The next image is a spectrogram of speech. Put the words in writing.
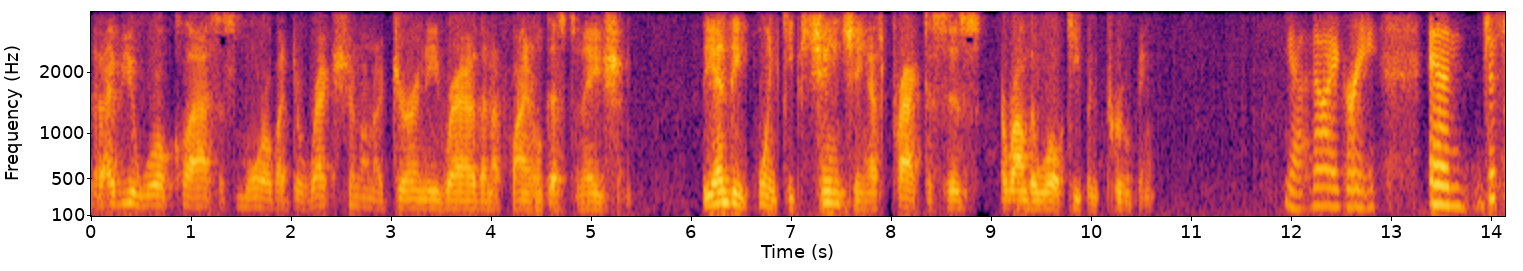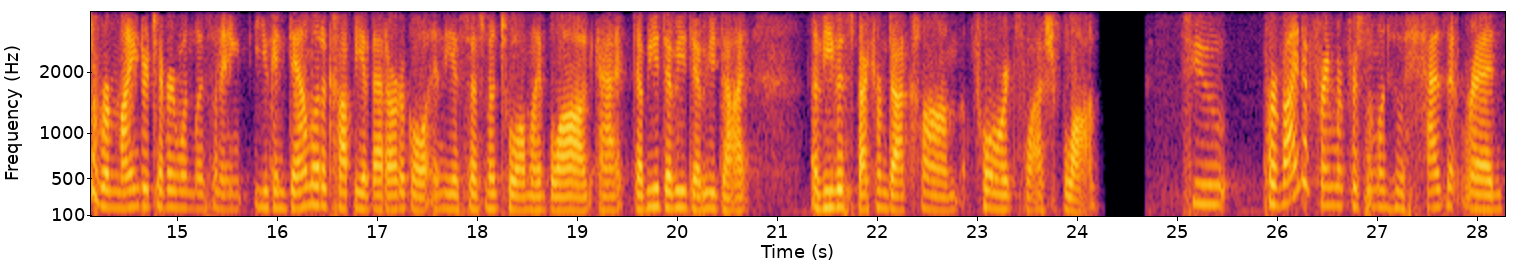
that I view world class as more of a direction on a journey rather than a final destination. The ending point keeps changing as practices around the world keep improving. Yeah, no, I agree. And just a reminder to everyone listening, you can download a copy of that article in the assessment tool on my blog at www.avivaspectrum.com forward slash blog. To provide a framework for someone who hasn't read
